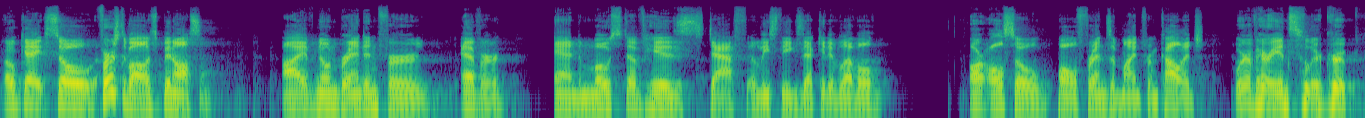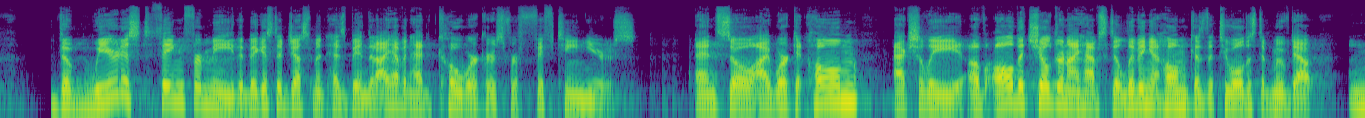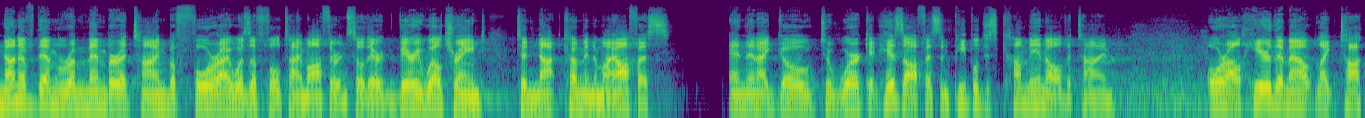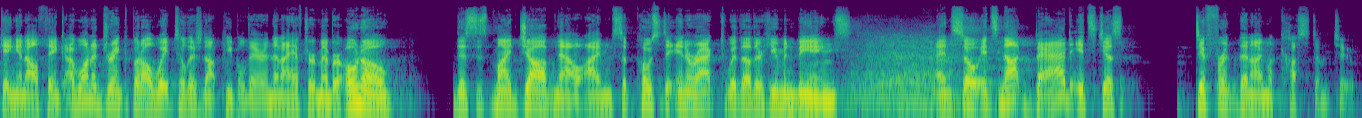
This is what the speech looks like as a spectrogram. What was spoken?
Okay, so first of all, it's been awesome. I've known Brandon forever, and most of his staff, at least the executive level, are also all friends of mine from college. We're a very insular group. The weirdest thing for me, the biggest adjustment has been that I haven't had coworkers for 15 years. And so I work at home. Actually, of all the children I have still living at home, because the two oldest have moved out, none of them remember a time before I was a full time author. And so they're very well trained to not come into my office. And then I go to work at his office, and people just come in all the time. Or I'll hear them out like talking, and I'll think, I want a drink, but I'll wait till there's not people there. And then I have to remember, oh no, this is my job now. I'm supposed to interact with other human beings. And so it's not bad, it's just different than I'm accustomed to.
